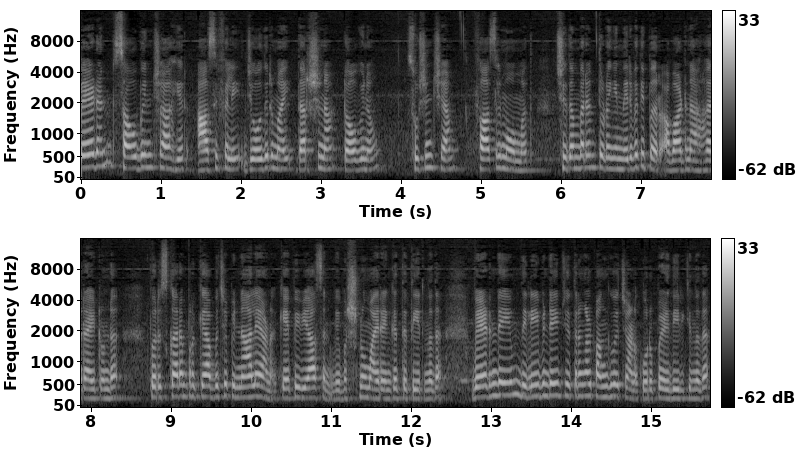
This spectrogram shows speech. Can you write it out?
വേടൻ സൗബിൻ ഷാഹിർ ആസിഫ് അലി ജ്യോതിർമായി ദർശന ടോവിനോ സുഷിൻ ശ്യാം ഫാസിൽ മുഹമ്മദ് ചിദംബരം തുടങ്ങി നിരവധി പേർ അവാർഡിന് അർഹരായിട്ടുണ്ട്. പുരസ്കാരം പ്രഖ്യാപിച്ച പിന്നാലെയാണ് കെ പി വ്യാസൻ വിമർശനവുമായി രംഗത്തെത്തിയിരുന്നത്. വേടന്റെയും ദിലീപിന്റെയും ചിത്രങ്ങൾ പങ്കുവച്ചാണ് കുറിപ്പ് എഴുതിയിരിക്കുന്നത്.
